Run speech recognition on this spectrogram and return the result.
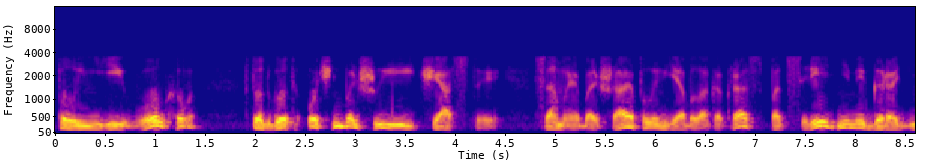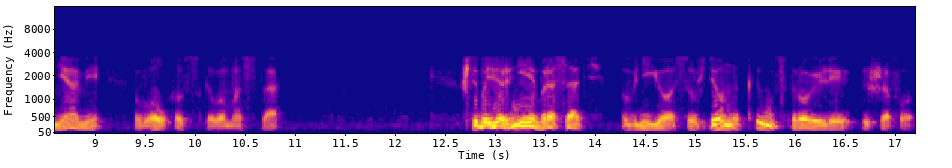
полыньи Волхова, в тот год очень большие и частые. Самая большая полынья была как раз под средними городнями Волховского моста. Чтобы вернее бросать в нее осужденных, и устроили эшафот.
